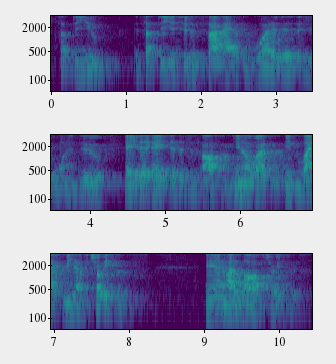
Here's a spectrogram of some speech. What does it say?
It's up to you. It's up to you to decide what it is that you want to do. Hey, hey, this is awesome. You know what? In life, we have choices. And I love choices.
